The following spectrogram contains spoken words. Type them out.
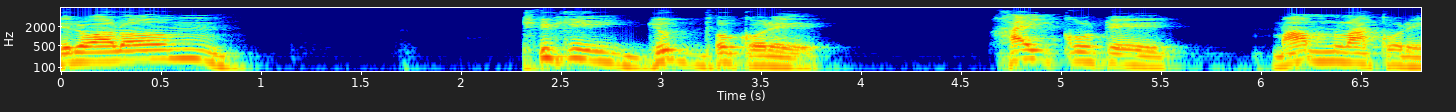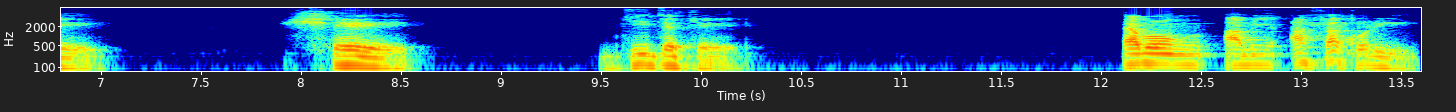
হিরো আলম ঠিকই যুদ্ধ করে, হাইকোর্টে মামলা করে সে জিতেছে। এবং আমি আশা করি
